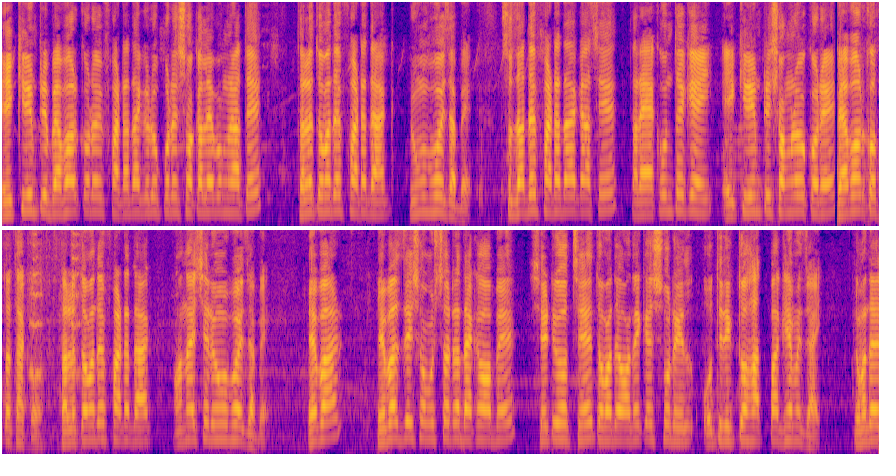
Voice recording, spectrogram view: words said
এই ক্রিমটি ব্যবহার করো এই ফাটা দাগের উপরে সকালে এবং রাতে, তাহলে তোমাদের ফাটা দাগ রিমুভ হয়ে যাবে। সো যাদের ফাটা দাগ আছে, তারা এখন থেকেই এই ক্রিমটি সংগ্রহ করে ব্যবহার করতে থাকো। তাহলে তোমাদের ফাটা দাগ অনায়াসে রিমুভ হয়ে যাবে। এবার এবার যে সমস্যাটা দেখা হবে, সেটি হচ্ছে তোমাদের অনেকের শরীর অতিরিক্ত হাত পা ঘেমে যায়। তোমাদের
